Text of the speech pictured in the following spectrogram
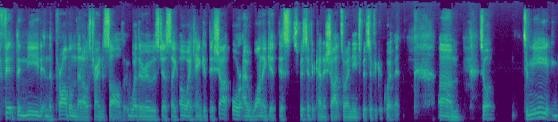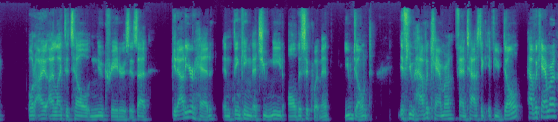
fit the need and the problem that I was trying to solve. Whether it was just like, oh, I can't get this shot, or I want to get this specific kind of shot, so I need specific equipment. Um, so, to me, what I, I like to tell new creators is that get out of your head and thinking that you need all this equipment. You don't if you have a camera, fantastic. If you don't have a camera,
